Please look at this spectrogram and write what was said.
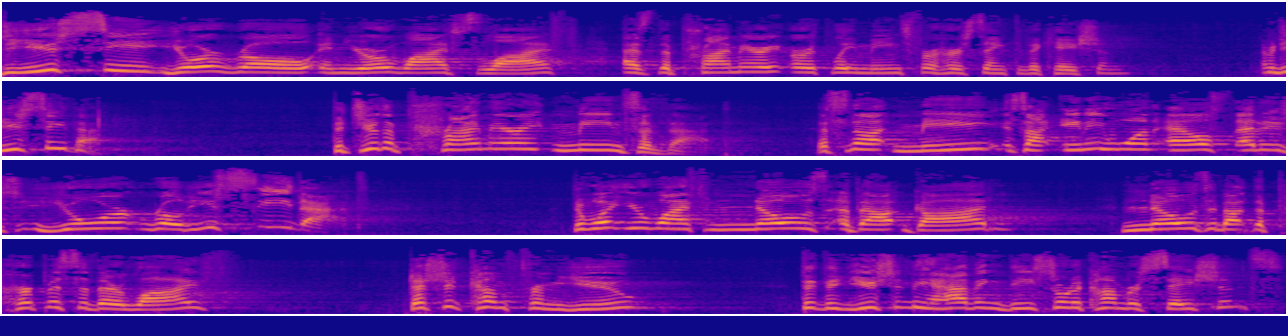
Do you see your role in your wife's life as the primary earthly means for her sanctification? I mean, do you see that? That you're the primary means of that. It's not me, it's not anyone else. That is your role. Do you see that? That what your wife knows about God, knows about the purpose of their life, that should come from you? That, that you should be having these sort of conversations?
